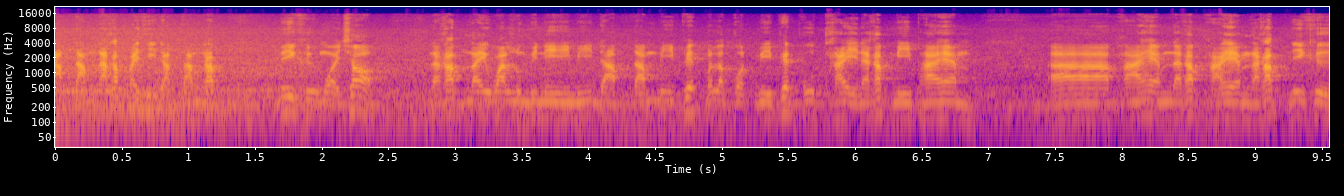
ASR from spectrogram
ดับดำนะครับ ไปที่ดับดำครับ นี่คือมวยชอบนะครับในวันลุมพินีมีดับดำมีเพชรมรกตมีเพชรภูไทยนะครับมีพาแฮมอ่าพาแฮมนะครับพาแฮมนะครับนี่คือ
